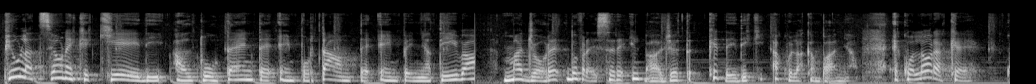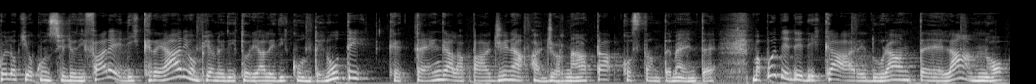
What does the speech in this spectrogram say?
Più l'azione che chiedi al tuo utente è importante, importante e impegnativa, maggiore dovrà essere il budget che dedichi a quella campagna. Ecco allora che quello che io consiglio di fare è di creare un piano editoriale di contenuti che tenga la pagina aggiornata costantemente, ma di dedicare durante l'anno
